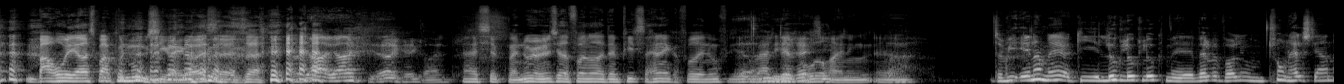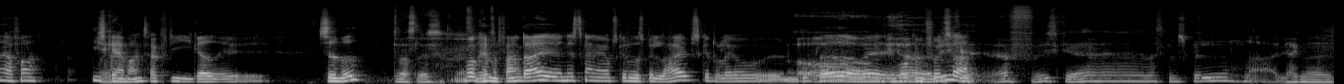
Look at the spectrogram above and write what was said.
bare roligt, jeg er også bare kun musiker, ikke også? Altså. jeg, jeg, jeg kan ikke regne. Ja, shit, man. Nu er jeg ønsket, at jeg havde fået noget af den pizza, han ikke har fået endnu, fordi det men det det er hjælper rigtigt. hovedregningen. Øh, Så vi ender med at give Look, Look, Look med Velvet Volume to og en halv stjerne herfra. I skal have mange tak, fordi I gad øh, sidde med. Det var slet. Hvor kan man fange dig øh, næste gang, Jacob? Skal du ud og spille live? Skal du lave øh, nogle gode plader? Og hvad, hvor kan man følge vi skal, dig? Ja, vi skal... Hvad skal vi spille? Nej, vi har ikke noget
